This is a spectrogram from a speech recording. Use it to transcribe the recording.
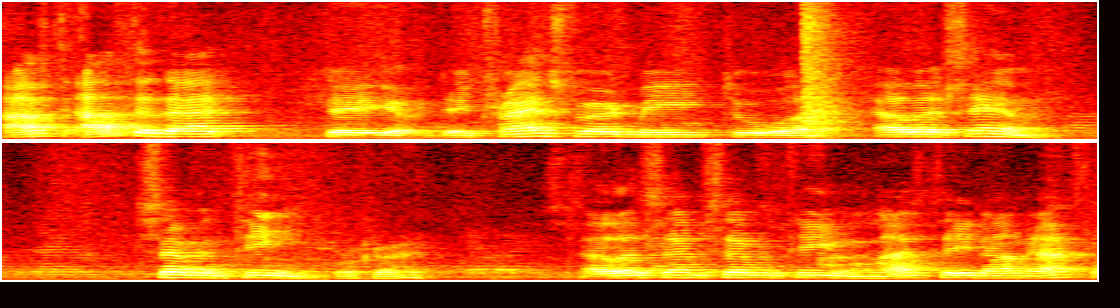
after, after that, they, they transferred me to uh, LSM 17. Okay. LSM 17, and I stayed on that for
